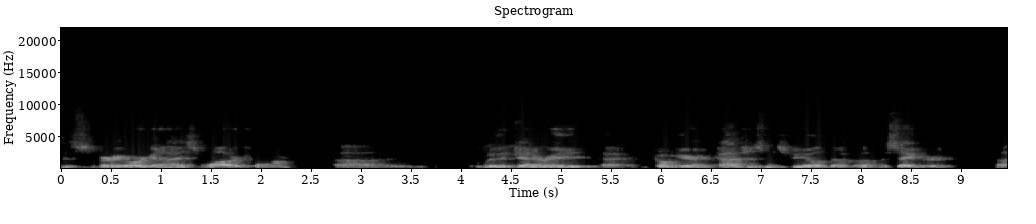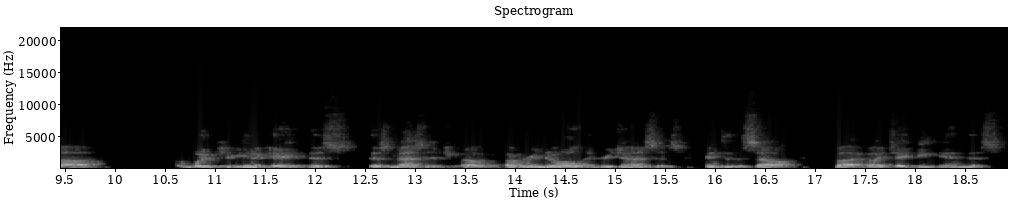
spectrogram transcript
this very organized water form uh, with a generated uh, coherent consciousness field of, of the sacred uh, would communicate this this message of, of renewal and regenesis into the cell by, by taking in this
